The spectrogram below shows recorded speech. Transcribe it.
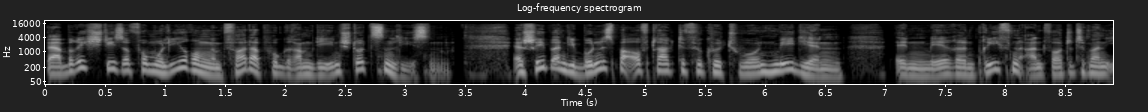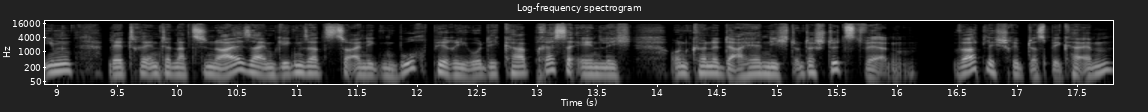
Berberich stieß auf Formulierungen im Förderprogramm, die ihn stutzen ließen. Er schrieb an die Bundesbeauftragte für Kultur und Medien. In mehreren Briefen antwortete man ihm, Lettre International sei im Gegensatz zu einigen Buchperiodika presseähnlich und könne daher daher nicht unterstützt werden. Wörtlich schrieb das BKM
